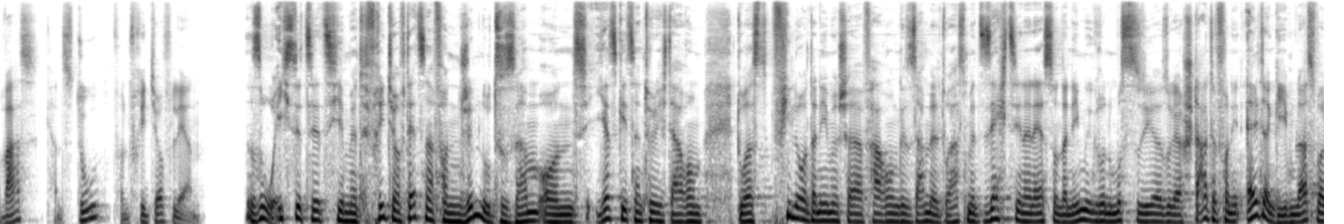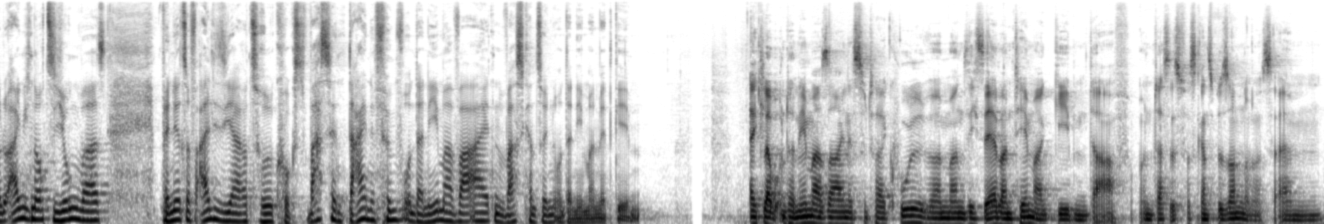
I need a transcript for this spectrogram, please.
was kannst du von Friedjof lernen? So, ich sitze jetzt hier mit Friedhof Detzner von Jimdo zusammen und jetzt geht es natürlich darum, du hast viele unternehmerische Erfahrungen gesammelt. Du hast mit 16 dein erstes Unternehmen gegründet, musst du dir sogar Starte von den Eltern geben lassen, weil du eigentlich noch zu jung warst. Wenn du jetzt auf all diese Jahre zurückguckst, was sind deine fünf Unternehmerwahrheiten? Was kannst du den Unternehmern mitgeben? Ich glaube, Unternehmer sein ist total cool, weil man sich selber ein Thema geben darf. Und das ist was ganz Besonderes, ähm,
